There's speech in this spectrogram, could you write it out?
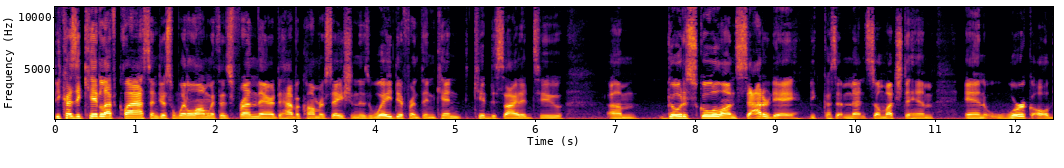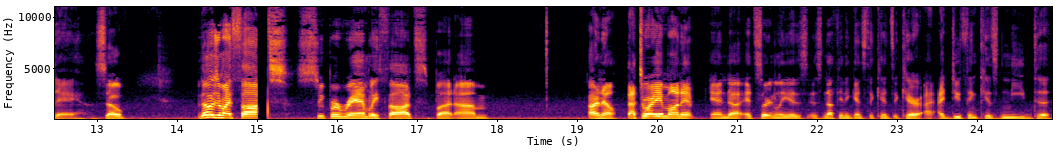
Because a kid left class and just went along with his friend there to have a conversation is way different than Ken kid decided to um, go to school on Saturday because it meant so much to him and work all day. So those are my thoughts, super rambly thoughts, but um, I don't know. That's where I am on it, and uh, it certainly is is nothing against the kids that care. I, I do think kids need to.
